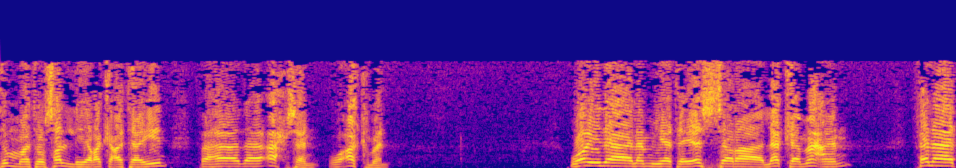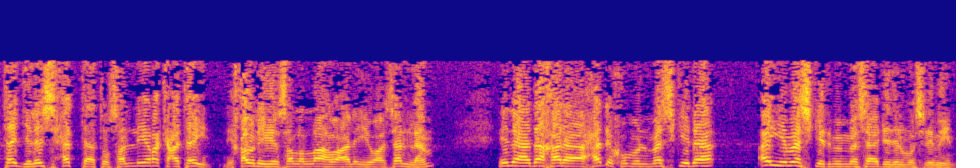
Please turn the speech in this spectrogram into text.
ثم تصلي ركعتين فهذا أحسن وأكمل. وإذا لم يتيسر لك معا فلا تجلس حتى تصلي ركعتين لقوله صلى الله عليه وسلم إذا دخل أحدكم المسجد أي مسجد من مساجد المسلمين؟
